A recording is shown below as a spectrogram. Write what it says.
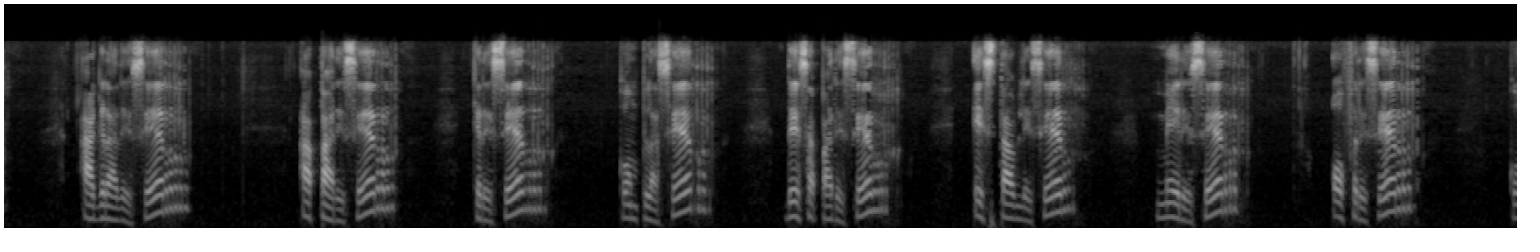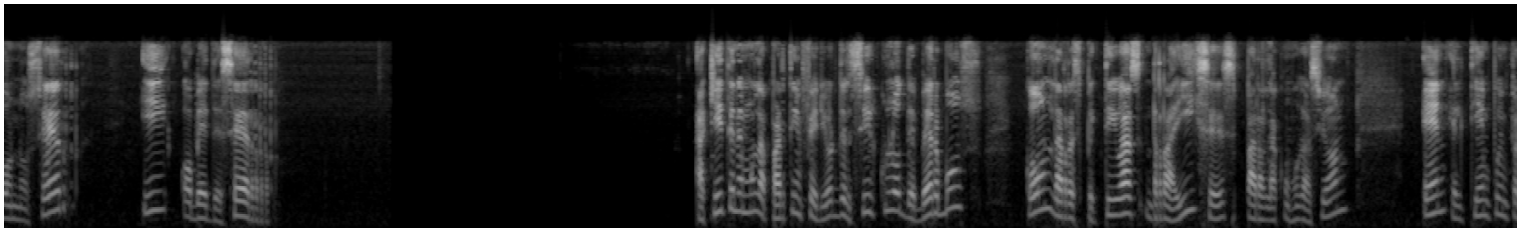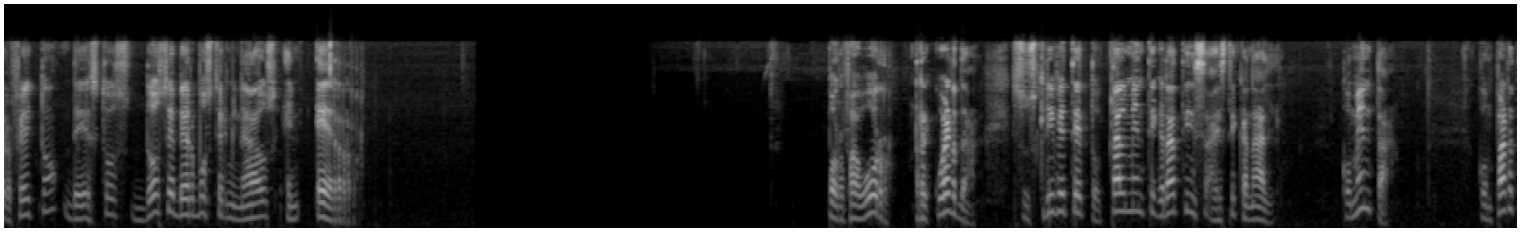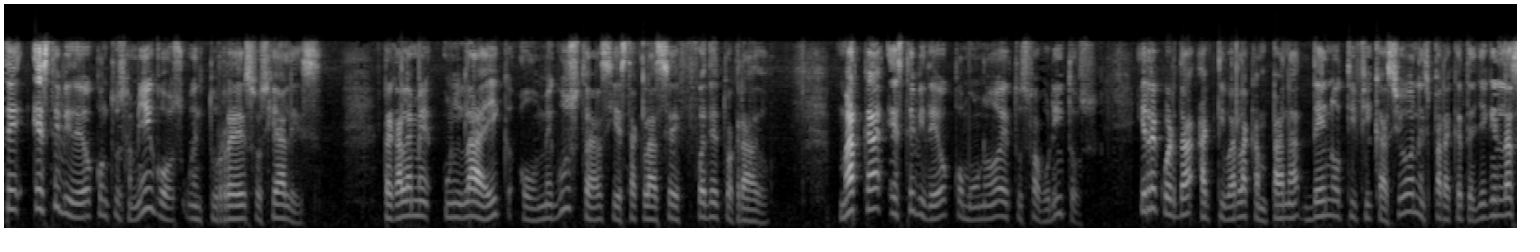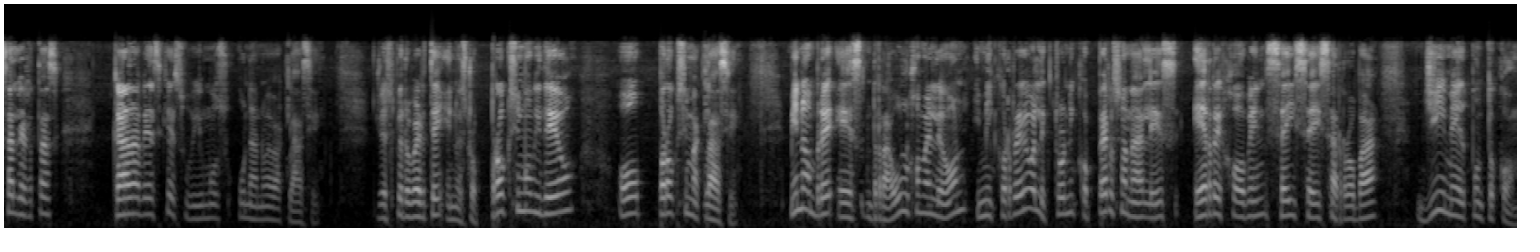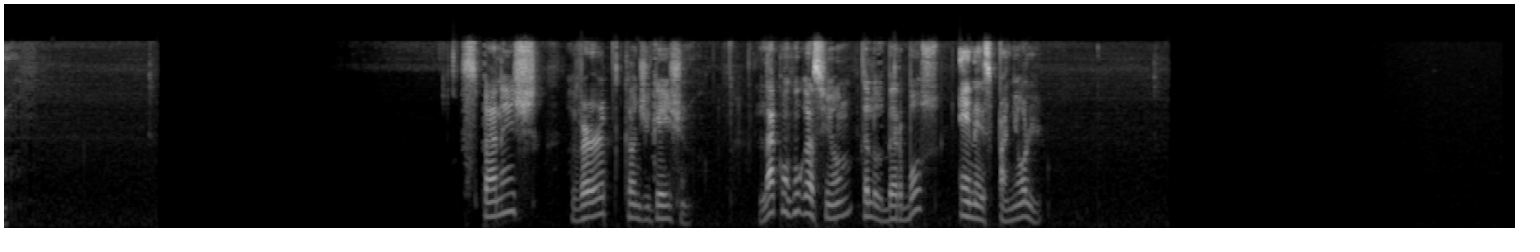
agradecer, aparecer, crecer, complacer, desaparecer, establecer, merecer, ofrecer, conocer y obedecer. Aquí tenemos la parte inferior del círculo de verbos con las respectivas raíces para la conjugación en el tiempo imperfecto de estos 12 verbos terminados en er. Por favor, recuerda, suscríbete totalmente gratis a este canal. Comenta. Comparte este video con tus amigos o en tus redes sociales. Regálame un like o un me gusta si esta clase fue de tu agrado. Marca este video como uno de tus favoritos y recuerda activar la campana de notificaciones para que te lleguen las alertas cada vez que subimos una nueva clase. Yo espero verte en nuestro próximo video o próxima clase. Mi nombre es Raúl Joven León y mi correo electrónico personal es rjoven66 gmail.com. Spanish Verb Conjugation la conjugación de los verbos en español.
